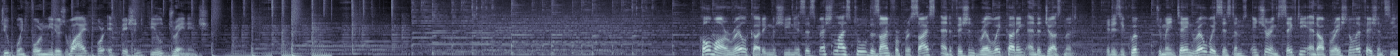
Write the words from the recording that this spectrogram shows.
2.4 meters wide for efficient field drainage. Kolmar Rail Cutting Machine is a specialized tool designed for precise and efficient railway cutting and adjustment. It is equipped to maintain railway systems, ensuring safety and operational efficiency.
